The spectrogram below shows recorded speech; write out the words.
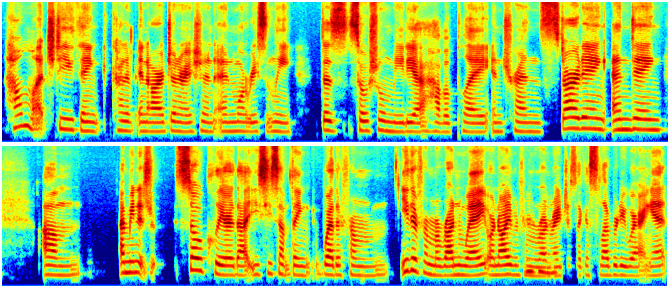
how much do you think, kind of in our generation and more recently, does social media have a play in trends starting, ending? Um, I mean, it's so clear that you see something, whether from either from a runway or not even from a Mhm. runway, just like a celebrity wearing it.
